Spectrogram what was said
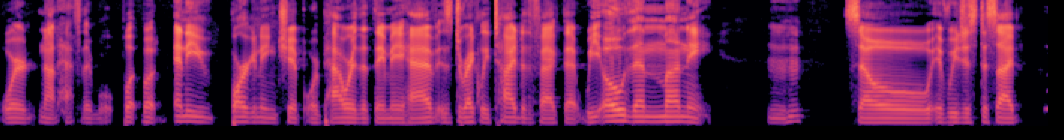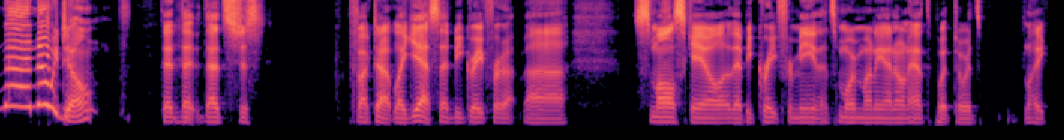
or not half of their pool but but any bargaining chip or power that they may have is directly tied to the fact that we owe them money Mm-hmm. so if we just decide nah no we don't that Mhm. that that's just fucked up like yes that'd be great for uh small scale that'd be great for me that's more money i don't have to put towards like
